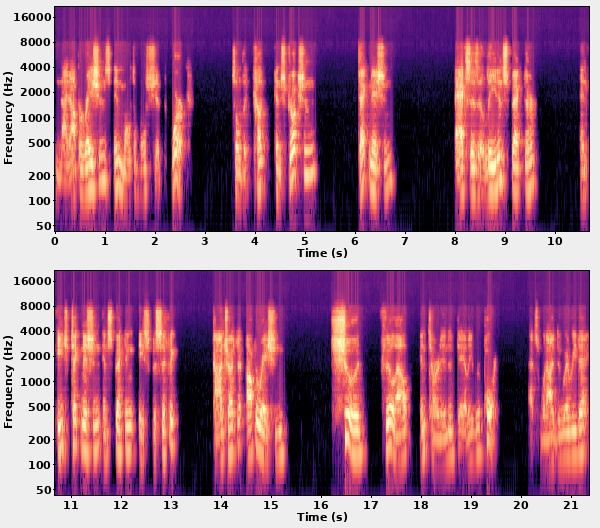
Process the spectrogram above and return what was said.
night operations and multiple shift work. So the construction technician acts as a lead inspector, and each technician inspecting a specific contractor operation should fill out and turn in a daily report. That's what I do every day.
